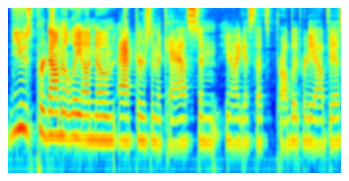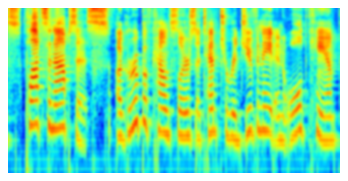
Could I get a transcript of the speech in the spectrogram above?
used predominantly unknown actors in the cast, and, you know, I guess that's probably pretty obvious. Plot synopsis A group of counselors attempt to rejuvenate an old camp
